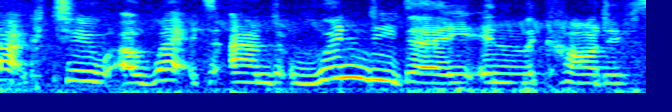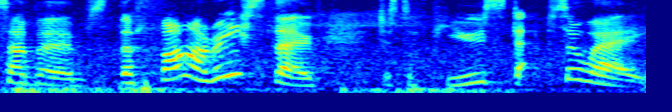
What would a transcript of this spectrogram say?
back to a wet and windy day in the Cardiff suburbs. The Far East, though, just a few steps away.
